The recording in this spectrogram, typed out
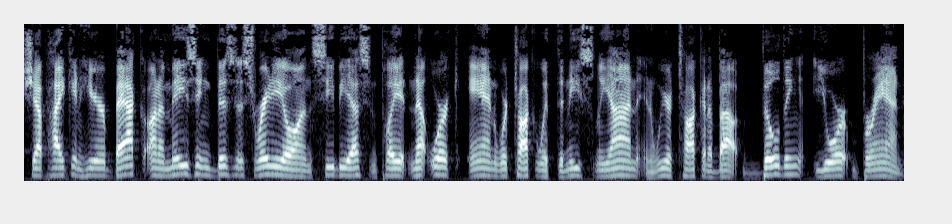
Shep Hyken here, back on Amazing Business Radio on CBS and Play.it Network, and we're talking with Denise Lee Yohn, and we are talking about building your brand.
